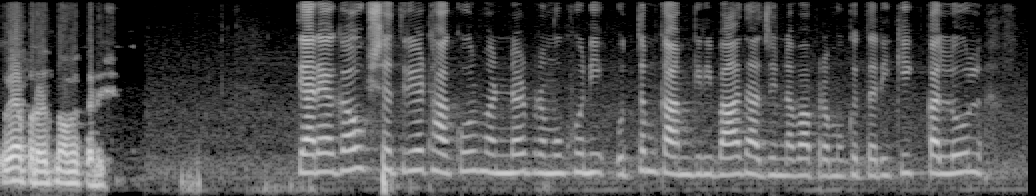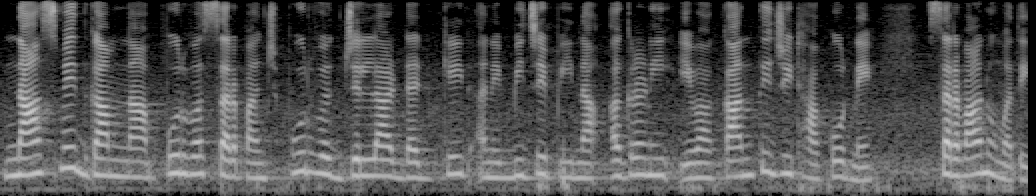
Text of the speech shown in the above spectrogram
એવા પ્રયત્નો અમે કરીશું. ત્યારે અગાઉ ક્ષત્રિય ઠાકોર મંડળ પ્રમુખોની ઉત્તમ કામગીરી બાદ આજે નવા પ્રમુખ તરીકે કલોલ નાસમેદ ગામના પૂર્વ સરપંચ, પૂર્વ જિલ્લા ડેડકેટ અને બીજેપીના અગ્રણી એવા કાંતિજી ઠાકોરને સર્વાનુમતે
